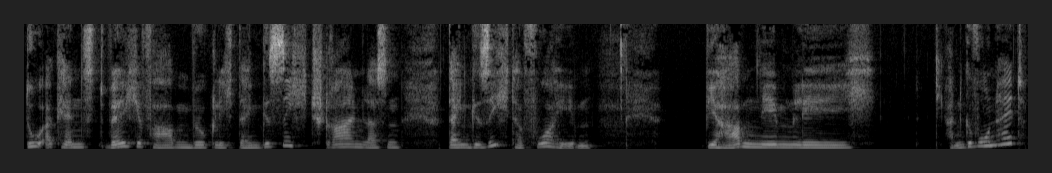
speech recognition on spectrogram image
Du erkennst, welche Farben wirklich dein Gesicht strahlen lassen, dein Gesicht hervorheben. Wir haben nämlich die Angewohnheit,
